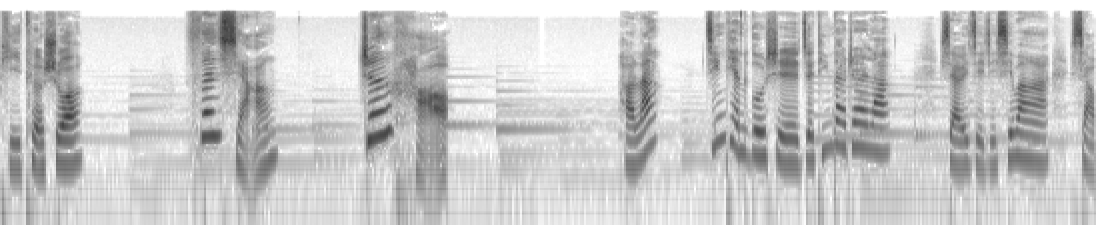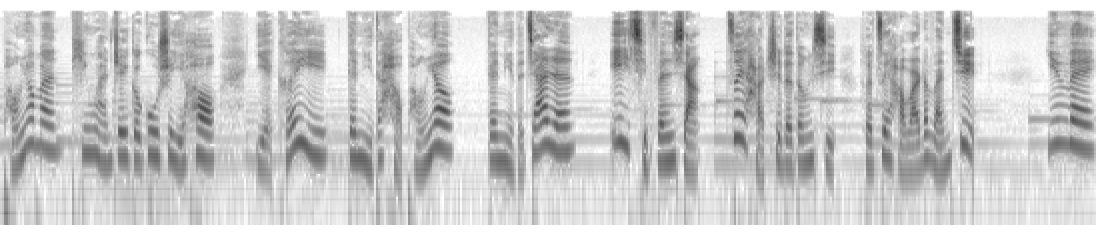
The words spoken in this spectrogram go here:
皮特说：“分享真好。”好啦，今天的故事就听到这儿啦。小鱼姐姐希望啊，小朋友们听完这个故事以后，也可以跟你的好朋友、跟你的家人一起分享最好吃的东西和最好玩的玩具，因为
